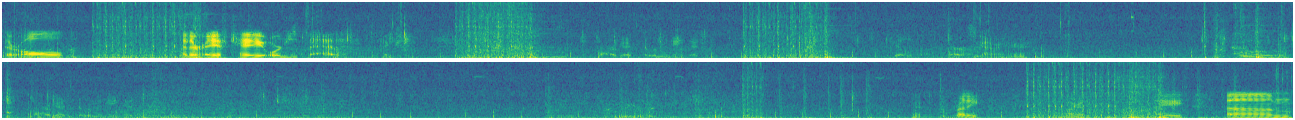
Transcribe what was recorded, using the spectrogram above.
they're all either AFK or just bad. Buddy. Okay. Hey. Um.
